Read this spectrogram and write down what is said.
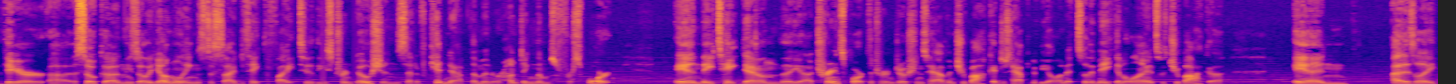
they're uh, Ahsoka and these other younglings decide to take the fight to these Trandoshans that have kidnapped them and are hunting them for sport, and they take down the uh, transport the Trandoshans have, and Chewbacca just happened to be on it, so they make an alliance with Chewbacca, and I was like,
